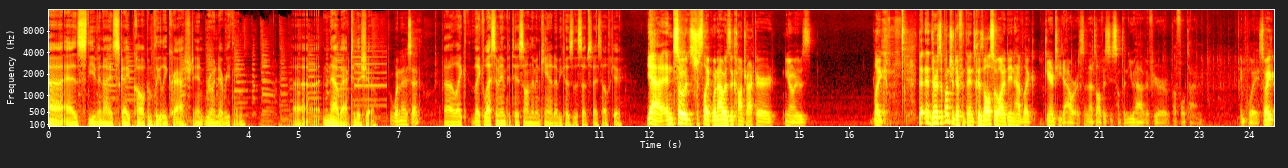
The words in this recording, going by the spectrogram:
uh, as Steve and I's Skype call completely crashed and ruined everything. Uh, now back to the show. What did I say? Uh, like like less of an impetus on them in Canada because of the subsidized healthcare. Yeah, and so it's just like when I was a contractor, you know, it was like th- there's a bunch of different things because also I didn't have like guaranteed hours, and that's obviously something you have if you're a full time employee. So I,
